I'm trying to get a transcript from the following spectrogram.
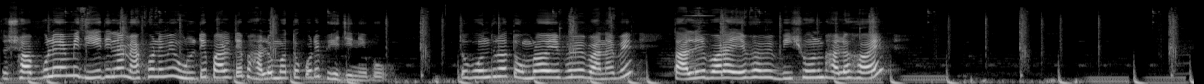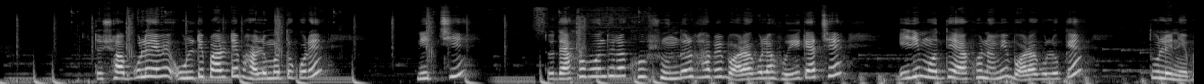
তো সবগুলোই আমি দিয়ে দিলাম। এখন আমি উল্টে পাল্টে ভালো মতো করে ভেজে নেব। তো বন্ধুরা, তোমরাও এভাবে বানাবে। তালের বড়া এভাবে ভীষণ ভালো হয়। তো সবগুলোই আমি উল্টে পাল্টে ভালো মতো করে নিচ্ছি। তো দেখো বন্ধুরা, খুব সুন্দরভাবে বড়াগুলো হয়ে গেছে। এরই মধ্যে এখন আমি বড়াগুলোকে তুলে নেব।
